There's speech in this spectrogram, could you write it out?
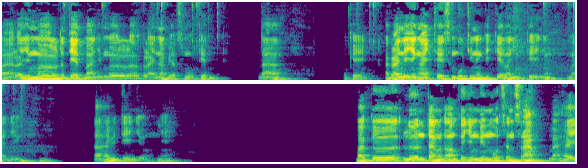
បាទឥឡូវយើងមើលទៅទៀតបាទយើងមើលកន្លែងណាវាអត់ smooth ទៀតដើរអូខេអាកន្លែងនេះយើងអាចធ្វើ smooth ជាងនឹងតិចទៀតបាទយើងទាញបាទយើងដើរឲ្យវាទាញយកណា បាទគឺលឿនតែម្ដងគឺយើងមាន motion ស្រាប់បាទហើយ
